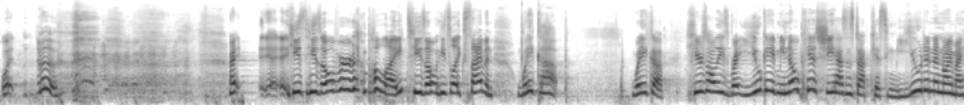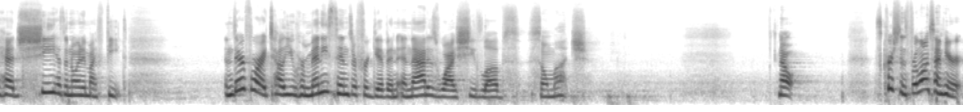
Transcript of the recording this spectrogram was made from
What? right? He's, he's over polite. He's, he's like, Simon, wake up. Wake up here's all these, right? You gave me no kiss, she hasn't stopped kissing me. You didn't anoint my head, she has anointed my feet. And therefore, I tell you, her many sins are forgiven, and that is why she loves so much. Now, as Christians, for a long time here,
